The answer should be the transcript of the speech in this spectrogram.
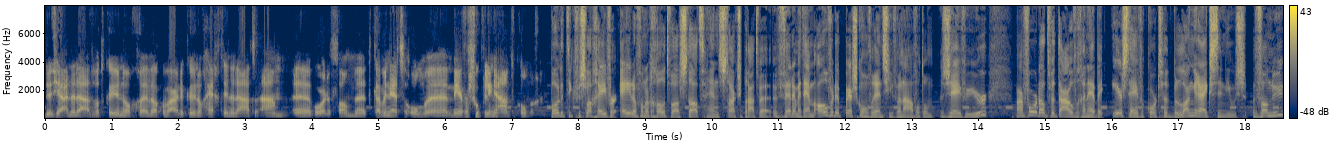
Dus ja, inderdaad, wat kun je nog, eh, welke waarde kun je nog hechten inderdaad aan uh, woorden van het kabinet om meer versoepelingen aan te kondigen? Politiek verslaggever Ede van der Groot was dat. En straks praten we verder met hem over de persconferentie vanavond om 7 uur. Maar voordat we het daarover gaan hebben, eerst even kort het belangrijkste nieuws van nu.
